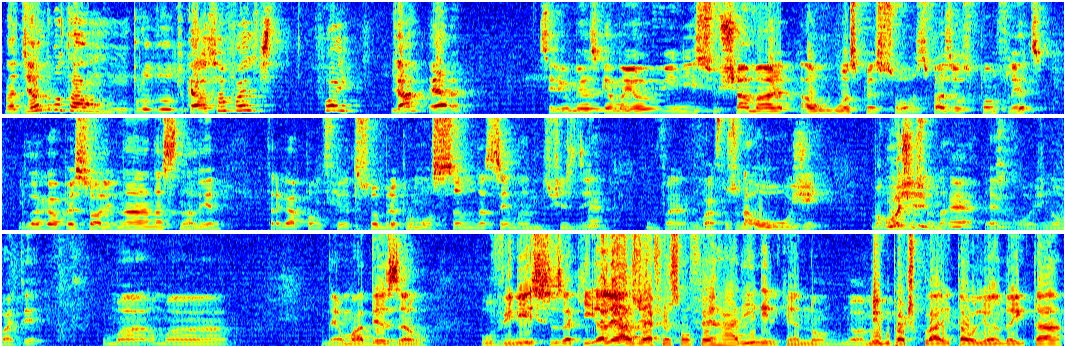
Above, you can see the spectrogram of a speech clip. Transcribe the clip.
Não adianta botar um produto. O cara só faz. Foi. Já era. Seria o mesmo que amanhã o Vinícius chamar algumas pessoas, fazer os panfletos e largar o pessoal ali na, na sinaleira, entregar panfletos sobre a promoção da semana do XD. É. Não, vai, não vai funcionar. Hoje não Hoje, vai funcionar. é. hoje não vai ter uma, uma, né, uma adesão. O Vinícius aqui, aliás, Jefferson Ferrarini, que é meu amigo particular e está olhando aí, tá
